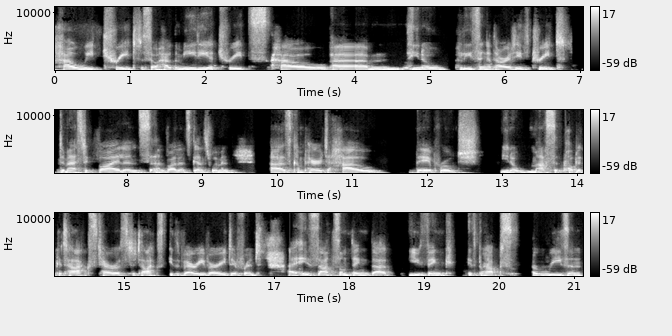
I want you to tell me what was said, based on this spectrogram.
how we treat, so how the media treats, how, um, you know, policing authorities treat domestic violence and violence against women as compared to how they approach you know, massive public attacks, terrorist attacks is very, very different. Uh, is that something that you think is perhaps a reason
